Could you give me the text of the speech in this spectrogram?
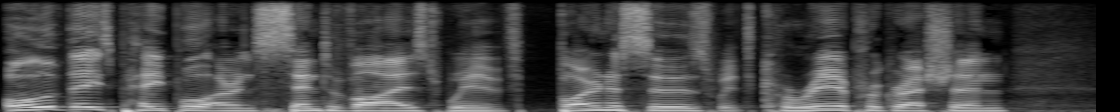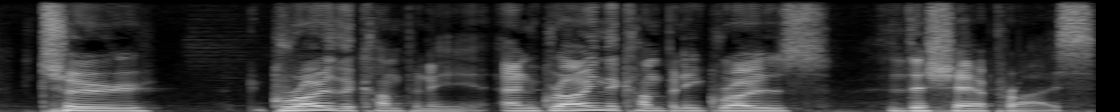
All of these people are incentivized with bonuses, with career progression to grow the company, and growing the company grows the share price.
